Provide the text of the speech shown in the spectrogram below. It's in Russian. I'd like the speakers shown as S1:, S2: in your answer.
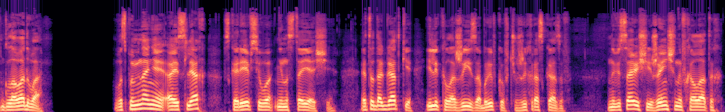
S1: Глава 2. Воспоминания о яслях, скорее всего, не настоящие. Это догадки или коллажи из обрывков чужих рассказов. Нависающие женщины в халатах,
